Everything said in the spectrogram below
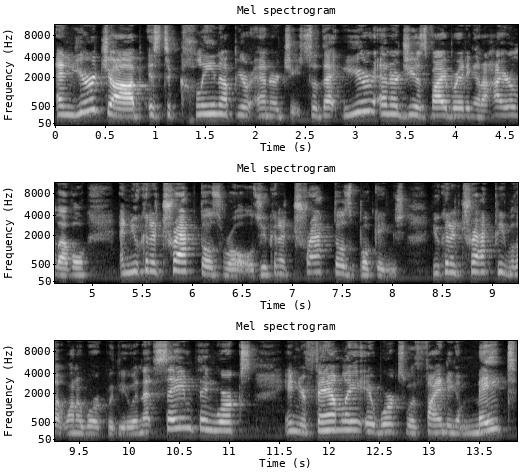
And your job is to clean up your energy so that your energy is vibrating at a higher level and you can attract those roles. You can attract those bookings. You can attract people that want to work with you. And that same thing works in your family, it works with finding a mate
